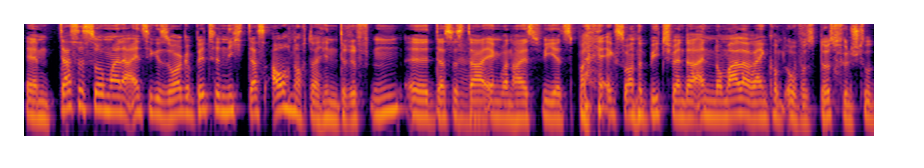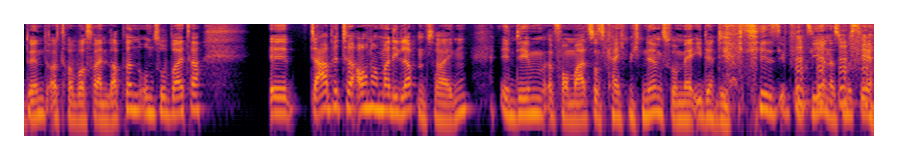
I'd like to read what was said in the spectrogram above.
ähm, das ist so meine einzige Sorge. Bitte nicht das auch noch dahin driften, äh, dass es ja. da irgendwann heißt, wie jetzt bei Ex on the Beach, wenn da ein normaler reinkommt, oh, was ist das für ein Student, Alter, was ein Lappen und so weiter. Äh, da bitte auch noch mal die Lappen zeigen in dem Format, sonst kann ich mich nirgendwo mehr identifizieren. Das müsst ihr,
